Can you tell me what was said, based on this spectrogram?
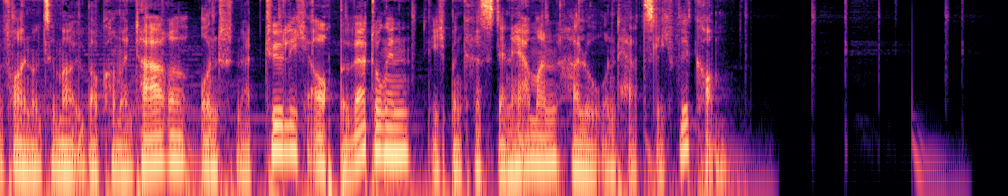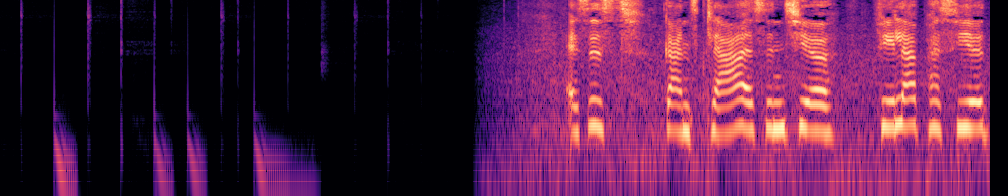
Wir freuen uns immer über Kommentare und natürlich auch Bewertungen. Ich bin Christian Hermann. Hallo und herzlich willkommen. Es ist ganz klar, es sind hier Fehler passiert,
